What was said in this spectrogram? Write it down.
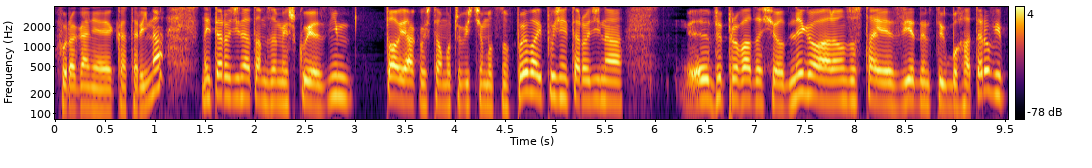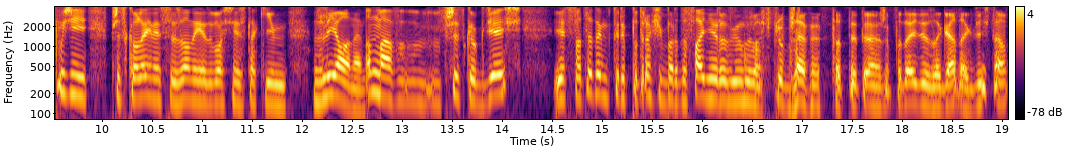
huraganie Katarina. No i ta rodzina tam zamieszkuje z nim to jakoś tam oczywiście mocno wpływa i później ta rodzina e, wyprowadza się od niego, ale on zostaje z jednym z tych bohaterów i później przez kolejne sezony jest właśnie z takim z Leonem. On ma wszystko gdzieś, jest facetem, który potrafi bardzo fajnie rozwiązywać problemy pod tytułem, że podejdzie, zagada gdzieś tam.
